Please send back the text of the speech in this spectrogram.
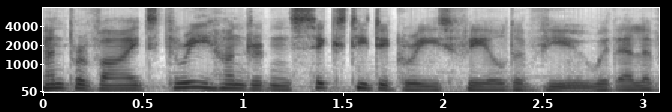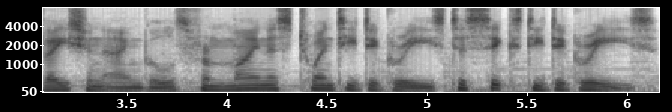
and provides 360 degrees field of view with elevation angles from minus 20 degrees to 60 degrees,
